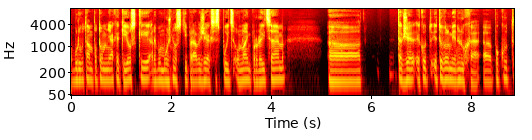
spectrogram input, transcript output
budou tam potom nějaké kiosky anebo možnosti právě, že jak se spojit s online prodejcem. Takže jako je to velmi jednoduché. Pokud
